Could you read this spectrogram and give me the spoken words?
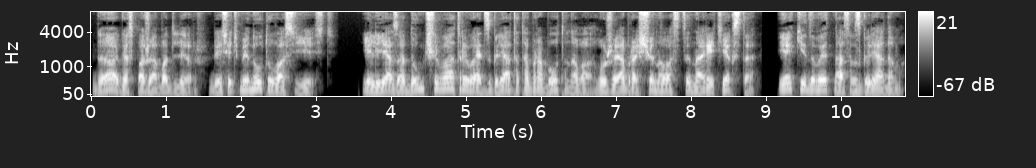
Да, госпожа Бадлер, десять минут у вас есть. Илья задумчиво отрывает взгляд от обработанного, уже обращенного сценарий текста и окидывает нас взглядом,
